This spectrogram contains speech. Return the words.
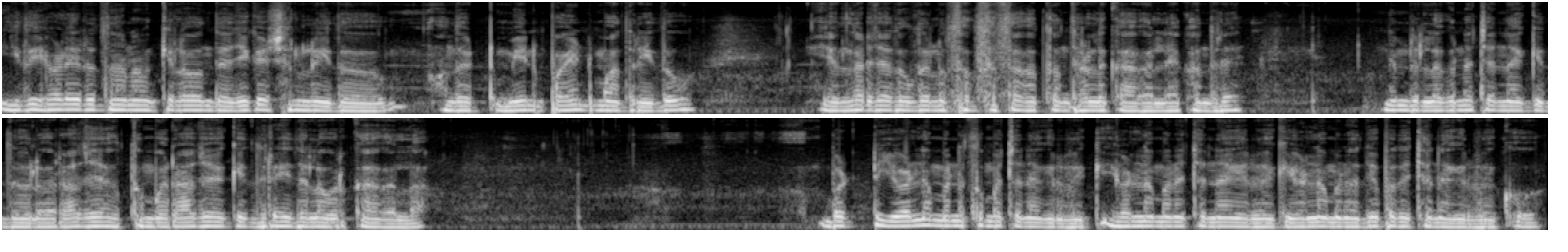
ಇದು ಹೇಳಿರೋದು ನಾನು ಕೆಲವೊಂದು ಎಜುಕೇಷನಲ್ಲಿ ಇದು ಒಂದು ಮೇನ್ ಪಾಯಿಂಟ್ ಮಾತ್ರ ಇದು. ಎಲ್ಲರ ಜಾತಕದಲ್ಲೂ ಸಕ್ಸಸ್ ಆಗುತ್ತೆ ಅಂತ ಹೇಳೋಕ್ಕಾಗಲ್ಲ ಯಾಕಂದರೆ ನಿಮ್ಮದು ಲಗ್ನ ಚೆನ್ನಾಗಿದ್ದು, ಅಲ್ಲ ರಾಜ, ತುಂಬ ರಾಜ ಆಗಿದ್ದರೆ ಇದೆಲ್ಲ ವರ್ಕ್ ಆಗಲ್ಲ. ಬಟ್ ಏಳನೇ ಮನೆ ತುಂಬ ಚೆನ್ನಾಗಿರ್ಬೇಕು. ಏಳನೇ ಮನೆ ಚೆನ್ನಾಗಿರ್ಬೇಕು. ಏಳನೇ ಮನೆ ಅಧಿಪತಿ ಚೆನ್ನಾಗಿರಬೇಕು.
